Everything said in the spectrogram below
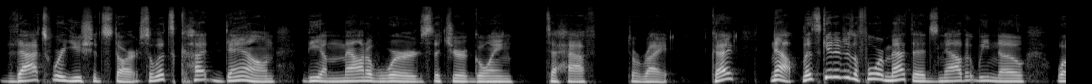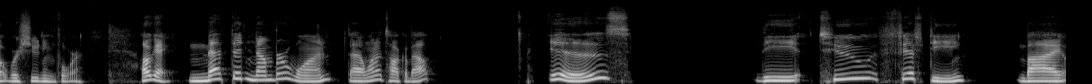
That's where you should start. So let's cut down the amount of words that you're going to have to write. Okay. Now let's get into the four methods now that we know what we're shooting for. Okay. Method number one that I want to talk about is the 250 by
